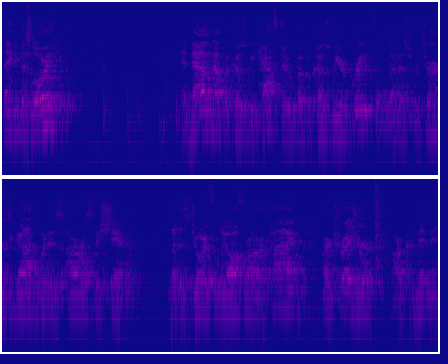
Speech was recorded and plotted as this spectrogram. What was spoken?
Thank you, Ms. Lori. Now, not because we have to, but because we are grateful, let us return to God what is ours to share. Let us joyfully offer our time, our treasure, our commitment,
